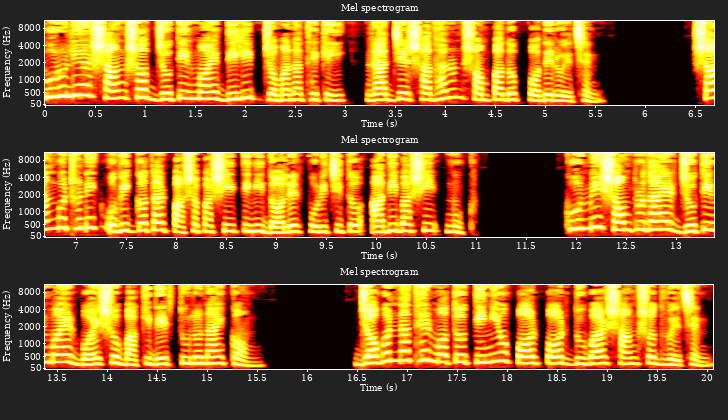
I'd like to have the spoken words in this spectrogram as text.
পুরুলিয়ার সাংসদ জ্যোতির্ময় দিলীপ জমানা থেকেই রাজ্যের সাধারণ সম্পাদক পদে রয়েছেন। সাংগঠনিক অভিজ্ঞতার পাশাপাশি তিনি দলের পরিচিত আদিবাসী মুখ। কুর্মী সম্প্রদায়ের জ্যোতির্ময়ের বয়সও বাকিদের তুলনায় কম। জগন্নাথের মতো তিনিও পর পর দুবার সাংসদ হয়েছেন।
